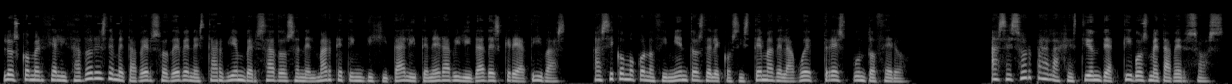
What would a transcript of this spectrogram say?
los comercializadores de metaverso deben estar bien versados en el marketing digital y tener habilidades creativas, así como conocimientos del ecosistema de la Web 3.0. Asesor para la gestión de activos metaversos.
